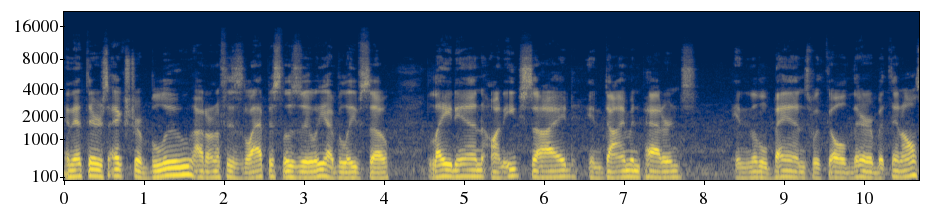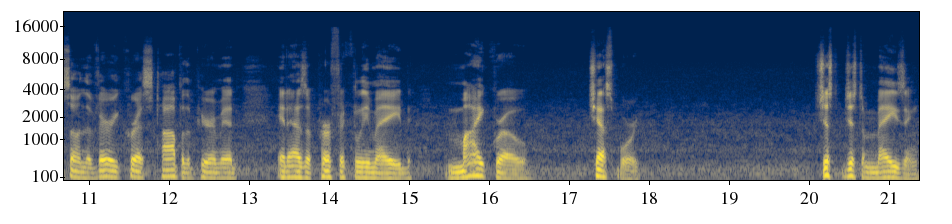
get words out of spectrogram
And that there's extra blue, I don't know if this is lapis lazuli, I believe so, laid in on each side in diamond patterns in little bands with gold there, but then also in the very crest top of the pyramid, it has a perfectly made micro chessboard. Just just amazing.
